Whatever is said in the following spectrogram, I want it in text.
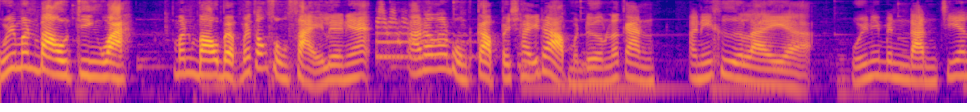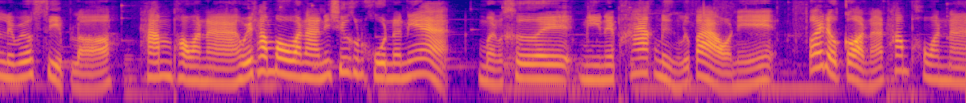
อุ้ยมันเบาจริงว่ะ มันเบาแบบไม่ต้องสงสัยเลยเนี้ยอะถ้างั้นผมกลับไปใช้ดาบเหมือนเดิมแล้วกัน อันนี้คืออะไรอะอุ้ยนี่เป็นดันเจียนเลเวลสิบเหรอถ้ำภาวนาเฮ้ยถ้ำภาวนานี่ชื่อคุณๆนะเนี่ย เหมือนเคยมีในภาคหนึ่งหรือเปล่าอันนี้เฮ้ยเดี๋ยวก่อนนะถ้ำภาวนา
